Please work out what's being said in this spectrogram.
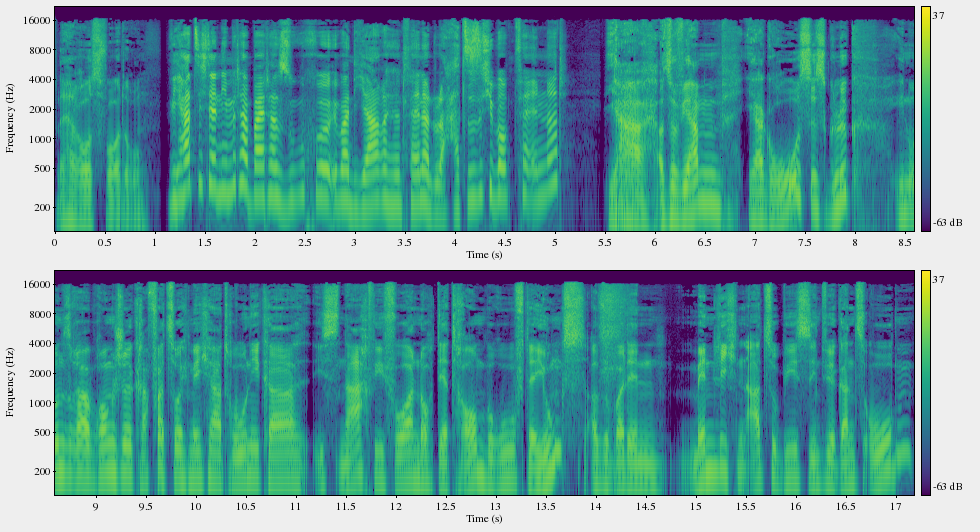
eine Herausforderung. Wie hat sich denn die Mitarbeitersuche über die Jahre hin verändert oder hat sie sich überhaupt verändert? Ja, also wir haben ja großes Glück in unserer Branche. Kraftfahrzeugmechatroniker ist nach wie vor noch der Traumberuf der Jungs. Also bei den männlichen Azubis sind wir ganz oben.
